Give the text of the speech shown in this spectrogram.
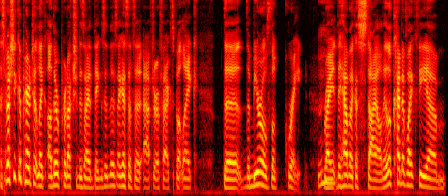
especially compared to like other production design things in this. I guess that's an After Effects, but like the the murals look great. Mm-hmm. Right, they have like a style. They look kind of like the um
